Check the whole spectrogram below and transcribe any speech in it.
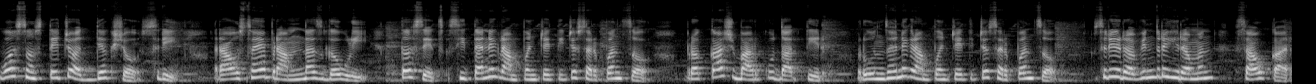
व संस्थेचे अध्यक्ष श्री रावसाहेब रामदास गवळी तसेच सीताने ग्रामपंचायतीचे सरपंच प्रकाश बारकू दातीर रुंझाने ग्रामपंचायतीचे सरपंच श्री रवींद्र हिरामन सावकार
